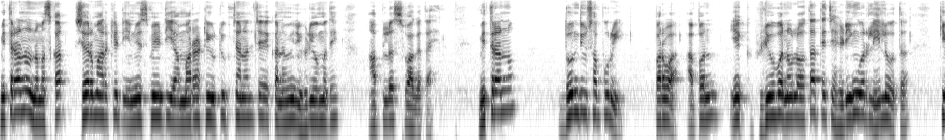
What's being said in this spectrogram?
मित्रांनो नमस्कार. शेअर मार्केट इन्व्हेस्टमेंट या मराठी यूट्यूब चॅनलच्या एका नवीन व्हिडिओमध्ये आपलं स्वागत आहे. मित्रांनो दोन दिवसापूर्वी परवा आपण एक व्हिडिओ बनवला होता त्याच्या हेडिंगवर लिहिलं होतं की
